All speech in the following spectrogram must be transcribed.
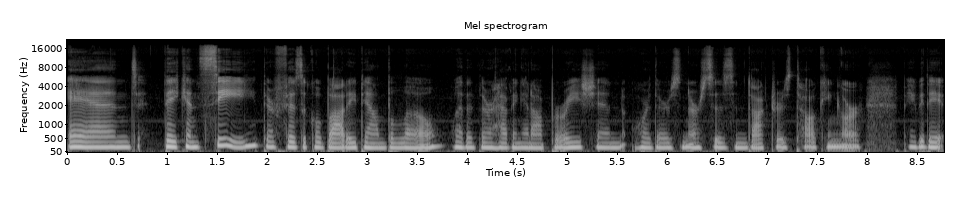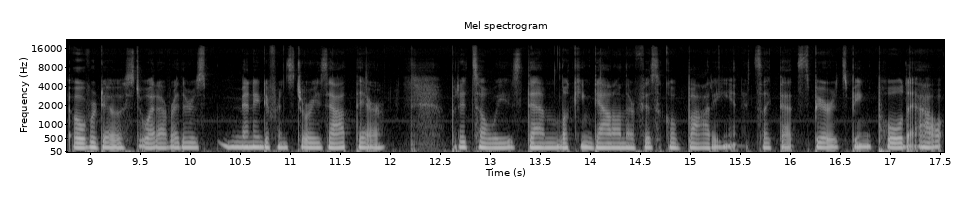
And they can see their physical body down below, whether they're having an operation or there's nurses and doctors talking, or maybe they overdosed, whatever. There's many different stories out there, but it's always them looking down on their physical body, and it's like that spirit's being pulled out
